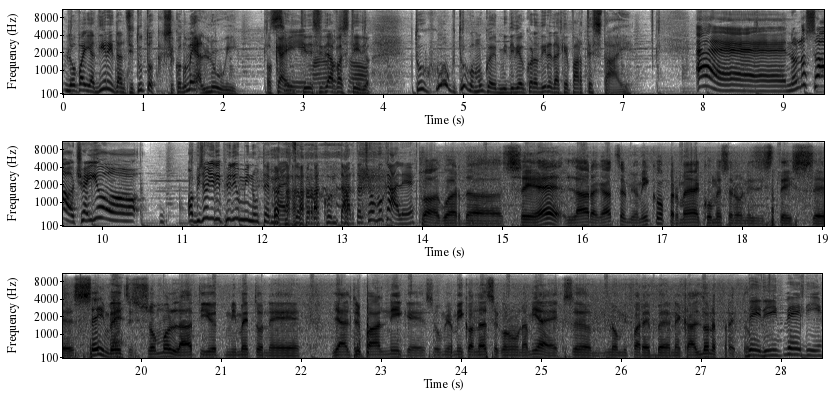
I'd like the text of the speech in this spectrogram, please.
Lo vai a dire innanzitutto secondo me a lui, ok? Sì, Ti si dà fastidio. so. Tu, tu comunque mi devi ancora dire da che parte stai. Eh, non lo so, cioè io ho bisogno di più di un minuto e mezzo per raccontartelo. C'è un vocale? Ma guarda, se è la ragazza il mio amico, per me è come se non esistesse. Se invece si sono mollati, io mi metto negli altri panni che se un mio amico andasse con una mia ex non mi farebbe né caldo né freddo. Vedi? Vedi?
